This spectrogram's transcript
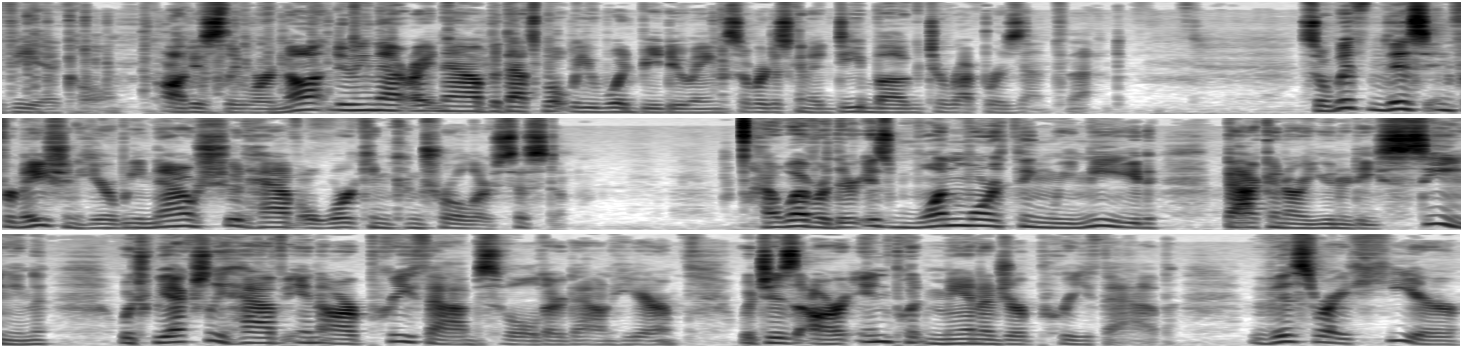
vehicle. Obviously, we're not doing that right now, but that's what we would be doing, so we're just going to debug to represent that. So with this information here, we now should have a working controller system. However, there is one more thing we need back in our Unity scene, which we actually have in our prefabs folder down here, which is our input manager prefab. This right here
